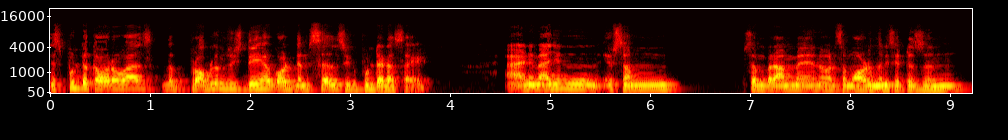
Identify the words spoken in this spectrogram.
just put the Kauravas, the problems which they have got themselves, you put that aside. And imagine if some some Brahmin or some ordinary citizen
